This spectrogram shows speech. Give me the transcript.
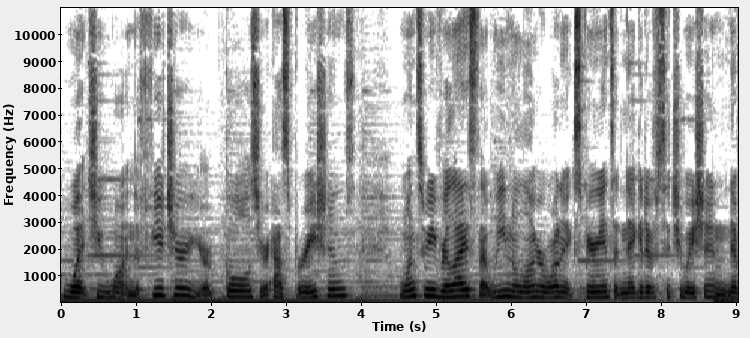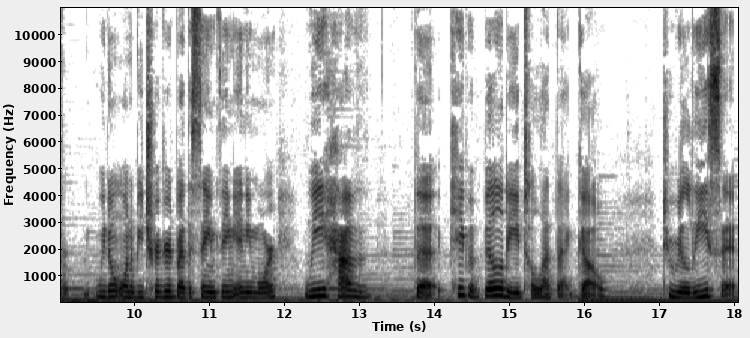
What you want in the future, your goals, your aspirations once we realize that we no longer want to experience a negative situation, never we don't want to be triggered by the same thing anymore, we have the capability to let that go, to release it.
